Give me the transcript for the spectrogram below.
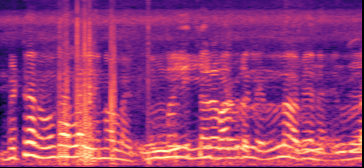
ಬಿಟ್ರೆ ರೋಗ ಅಲ್ಲ ಏನೂ ಅಲ್ಲ ಇದು. ನಿಮ್ಮಲ್ಲಿ ಈ ಭಾಗದಲ್ಲಿ ಎಲ್ಲ ಅವೇನೆ ಎಲ್ಲ.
